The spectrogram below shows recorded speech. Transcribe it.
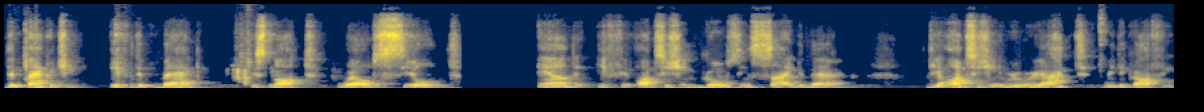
The packaging, if the bag is not well sealed, and if the oxygen goes inside the bag, the oxygen will react with the coffee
